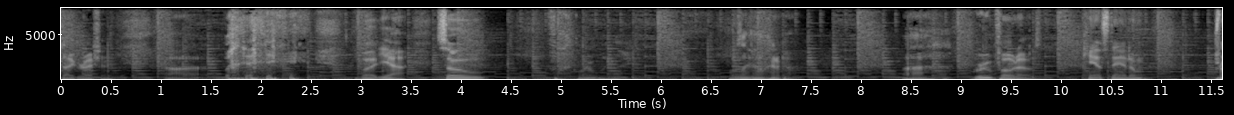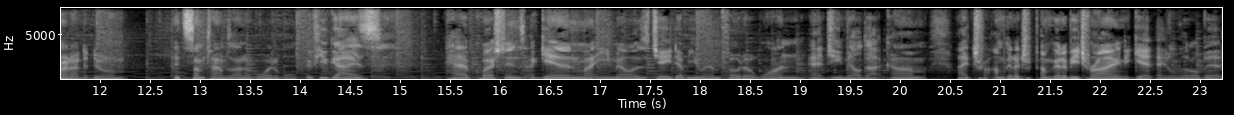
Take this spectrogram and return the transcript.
digression. Uh, but yeah, so fuck, where was I? What was I talking about? Uh, group photos. Can't stand them. Try not to do them. It's sometimes unavoidable. If you guys have questions, again, my email is jwmphoto1 at gmail.com. I tr- I'm gonna tr- I'm gonna be trying to get a little bit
